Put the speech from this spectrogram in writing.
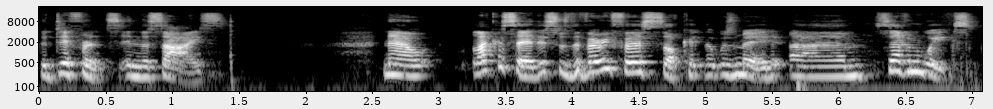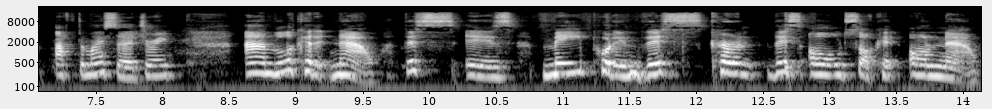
the difference in the size. Now, like I said, this was the very first socket that was made um, seven weeks after my surgery. And look at it now. This is me putting this current, this old socket on now.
